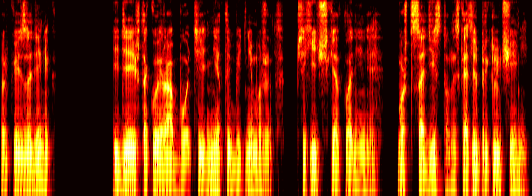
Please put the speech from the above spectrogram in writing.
Только из-за денег? Идеи в такой работе нет и быть не может. Психические отклонения. Может, садист он, искатель приключений?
